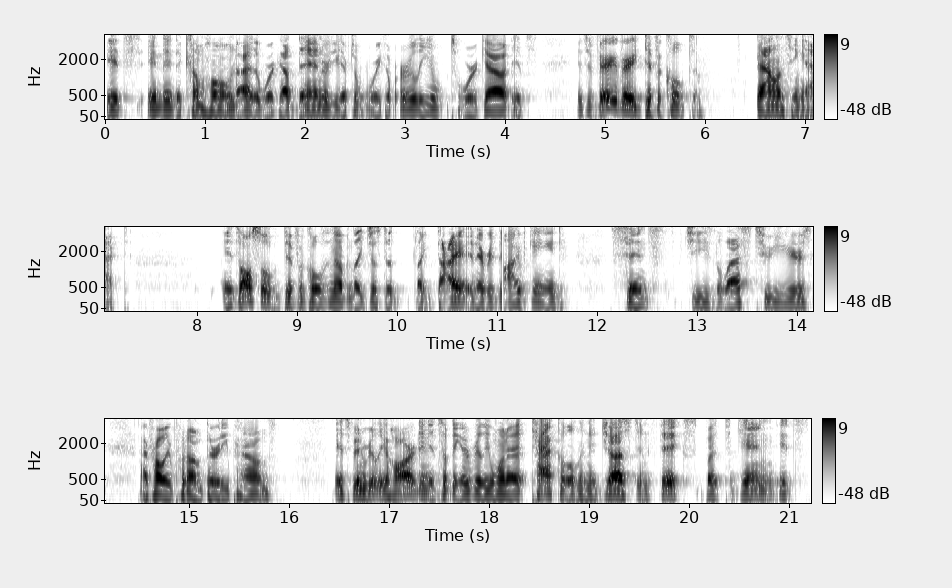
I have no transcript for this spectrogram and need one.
it's and then to come home to either work out then or you have to wake up early to, to work out. It's it's a very very difficult balancing act. It's also difficult enough like just to like diet and everything. I've gained since geez the last two years. I probably put on thirty pounds. It's been really hard and it's something I really want to tackle and adjust and fix. But again, it's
